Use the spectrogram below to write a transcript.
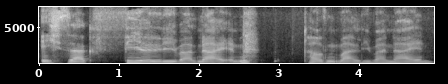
Ich sag viel lieber Nein. Tausendmal lieber Nein.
